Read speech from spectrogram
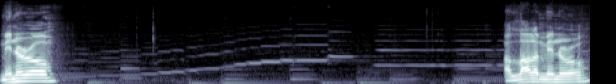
Mineral. A lot of mineral.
